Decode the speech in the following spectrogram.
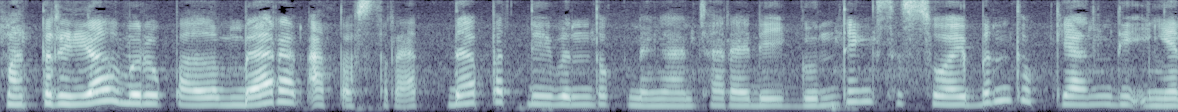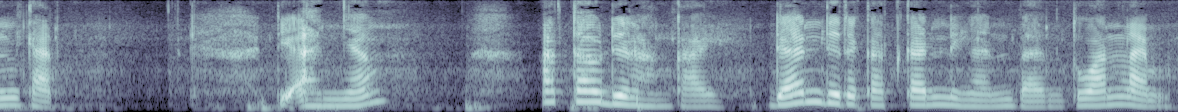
material berupa lembaran atau serat dapat dibentuk dengan cara digunting sesuai bentuk yang diinginkan. Dianyam, atau dirangkai dan direkatkan dengan bantuan lem.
